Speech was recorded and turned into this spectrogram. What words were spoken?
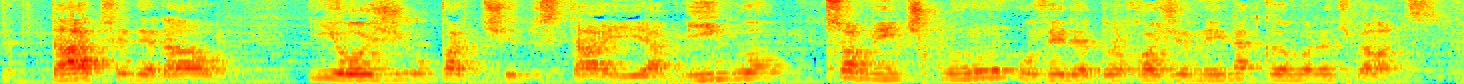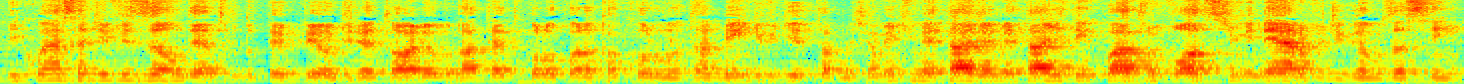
deputado federal, e hoje o partido está aí à míngua, somente com o vereador Roger Ney na Câmara de Pelotas. E com essa divisão dentro do PP, o diretório, até tu colocou na tua coluna, está bem dividido, está praticamente metade a metade, tem quatro votos de Minerva, digamos assim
